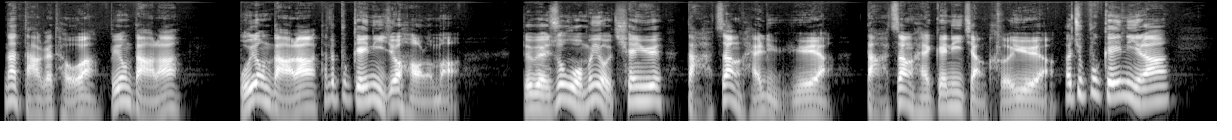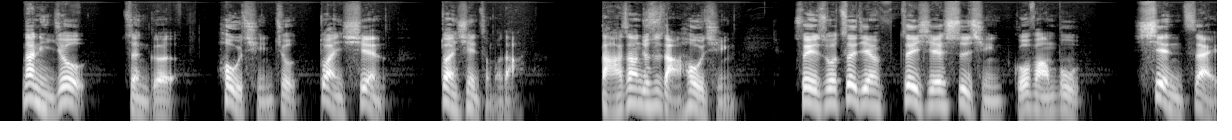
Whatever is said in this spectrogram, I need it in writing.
那打个头啊，不用打了，不用打了，他都不给你就好了嘛，对不对？说我们有签约，打仗还履约啊，打仗还跟你讲合约啊，那就不给你啦，那你就整个后勤就断线了。断线怎么打？打仗就是打后勤。所以说这件这些事情，国防部现在。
